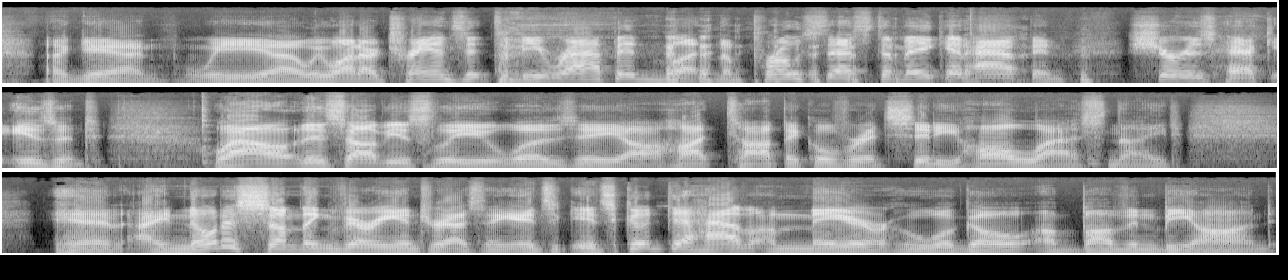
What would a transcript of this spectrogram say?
Again, we uh, we want our transit to be rapid, but the process to make it happen sure as heck isn't. Wow, this obviously was a uh, hot topic over at City Hall last night. And I noticed something very interesting. It's it's good to have a mayor who will go above and beyond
